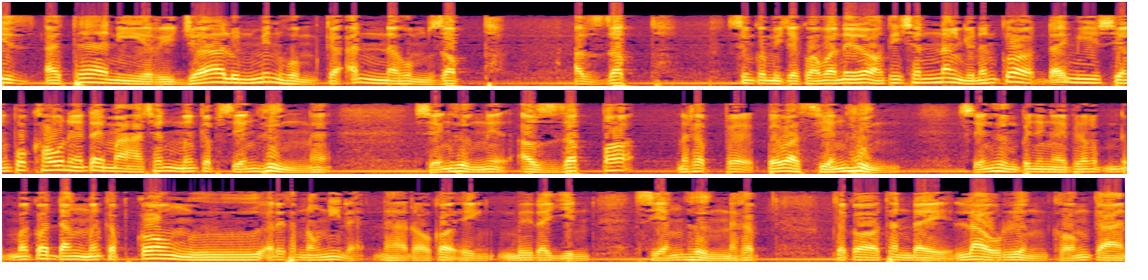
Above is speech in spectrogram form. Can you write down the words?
อิซอัตานีริจาลุนมินหุมกะอันนะหุมซัตอัซซัต ซึ่งก็มีใจความว่าในระหว่างที่ฉันนั่งอยู่นั้นก็ได้มีเสียงพวกเขาเนี่ยได้มาหาฉันเหมือนกับเสียงหึ่งนะเสียงหึ่งเนี่ยเอัซซัตนะครับแปลว่าเสียงหึ่ง เสียงหึ่งเป็นยังไงพี่น้องมันก็ดังเหมือนกับกล้องอะไรทำนองนี้แหละนะเราก็เองไม่ได้ยินเสียงหึ่งนะครับแล้วก็ท่านได้เล่าเรื่องของการ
